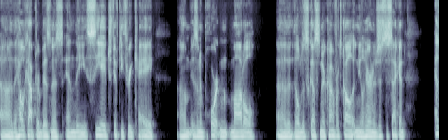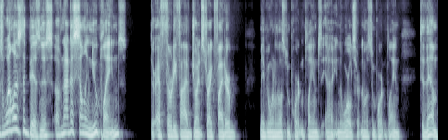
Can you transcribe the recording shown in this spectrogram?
uh, the helicopter business, and the CH 53K um, is an important model uh, that they'll discuss in their conference call, and you'll hear in just a second, as well as the business of not just selling new planes, their F 35 Joint Strike Fighter, maybe one of the most important planes uh, in the world, certainly the most important plane to them.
